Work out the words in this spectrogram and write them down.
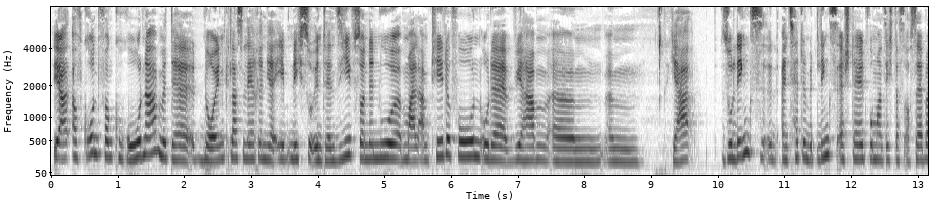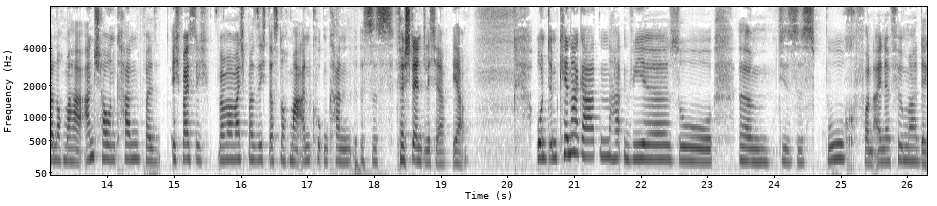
Ja, aufgrund von Corona mit der neuen Klassenlehrerin ja eben nicht so intensiv, sondern nur mal am Telefon oder wir haben ähm, ähm, ja so Links, ein Zettel mit Links erstellt, wo man sich das auch selber nochmal anschauen kann, weil ich weiß nicht, wenn man manchmal sich das nochmal angucken kann, ist es verständlicher, ja. Und im Kindergarten hatten wir so ähm, dieses Buch von einer Firma, der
